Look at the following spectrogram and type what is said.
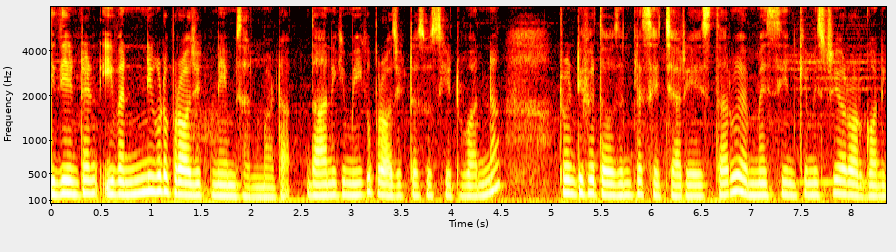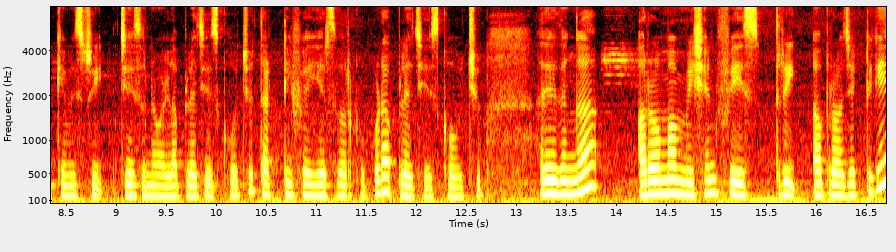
ఇది ఏంటంటే ఇవన్నీ కూడా ప్రాజెక్ట్ నేమ్స్ అనమాట దానికి మీకు project associate one twenty five thousand plus HRA ఇస్తారు. MSc in chemistry or organic chemistry చేసిన వాళ్ళు అప్లై చేసుకోవచ్చు. థర్టీ ఫైవ్ ఇయర్స్ వరకు కూడా అప్లై చేసుకోవచ్చు. అదేవిధంగా అరోమా మిషన్ ఫేజ్ త్రీ ఆ ప్రాజెక్ట్కి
